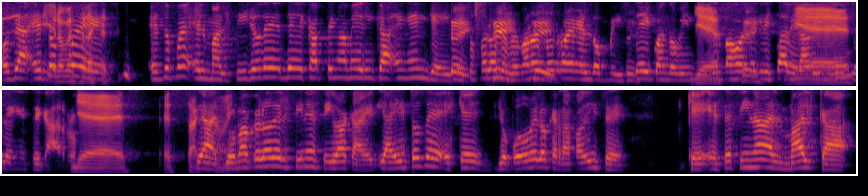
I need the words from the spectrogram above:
o sea, eso fue, eso fue el martillo de, de Captain America en Endgame, Sí, eso fue lo que sí, fue para sí. nosotros en el 2006 cuando Vin Diesel Yes, bajó sí. ese cristal, era Vin Yes. Diesel en ese carro. Yes, O sea, exactamente. yo me acuerdo del cine se iba a caer. Y ahí entonces es que yo puedo ver lo que Rafa dice, que ese final marca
